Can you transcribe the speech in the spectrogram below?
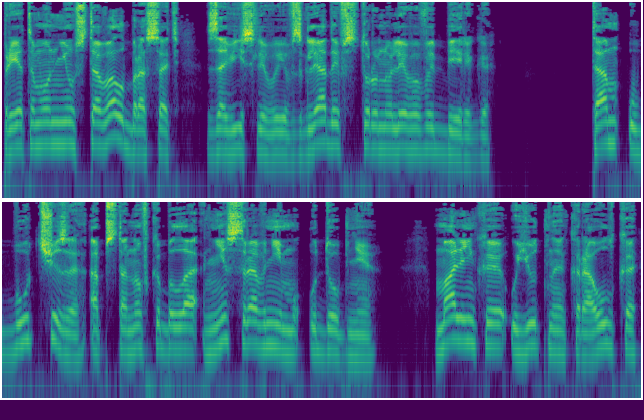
При этом он не уставал бросать завистливые взгляды в сторону левого берега. Там у Бутчиза обстановка была несравнимо удобнее. Маленькая уютная караулка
